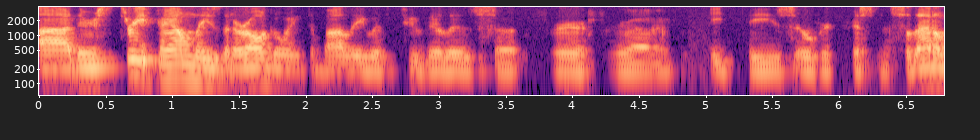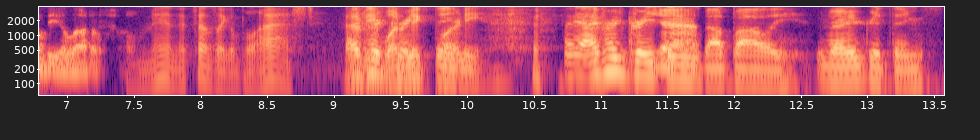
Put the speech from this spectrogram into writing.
uh, there's three families that are all going to Bali with two villas uh, for for uh, eight days over Christmas. So that'll be a lot of fun. oh man, that sounds like a blast. I've That'd be one great big party. I- I've heard great Yeah. things about Bali. Very good things.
